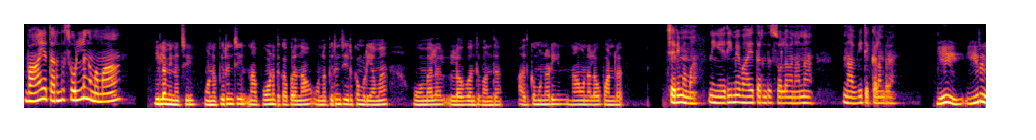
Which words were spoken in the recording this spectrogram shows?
வாயை திறந்து சொல்லுங்க மாமா. இல்லை மீனாட்சி உன்னை பிரிஞ்சு நான் போனதுக்கு அப்புறம் தான் உன்னை பிரிஞ்சு இருக்க முடியாமல் உன் மேலே லவ் வந்து வந்தேன். அதுக்கு முன்னாடி நான் உன்னை லவ் பண்ணல. சரி மாமா. நீங்கள் எதையுமே வாயை திறந்து சொல்ல வேணாண்ணா நான் வீட்டுக்கு கிளம்புறேன். ஏய் இரு.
